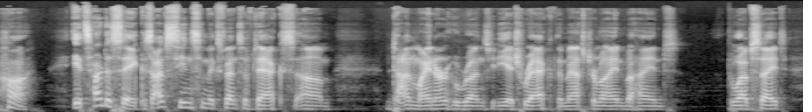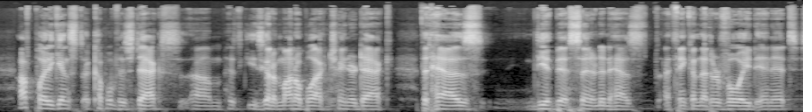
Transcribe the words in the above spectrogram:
Huh. It's hard to say because I've seen some expensive decks. Um, Don Miner, who runs EDHREC, the mastermind behind the website, I've played against a couple of his decks. Um, his, he's got a mono black chainer deck that has the Abyss in it and has, I think, another Void in it.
